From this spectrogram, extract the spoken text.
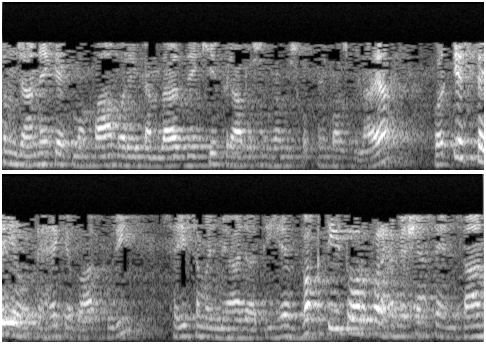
سمجھانے کا ایک مقام اور ایک انداز دیکھیے، پھر آپ نے اس کو اپنے پاس بلایا اور اس سے یہ ہوتا ہے کہ بات پوری صحیح سمجھ میں آ جاتی ہے۔ وقتی طور پر ہمیشہ سے انسان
